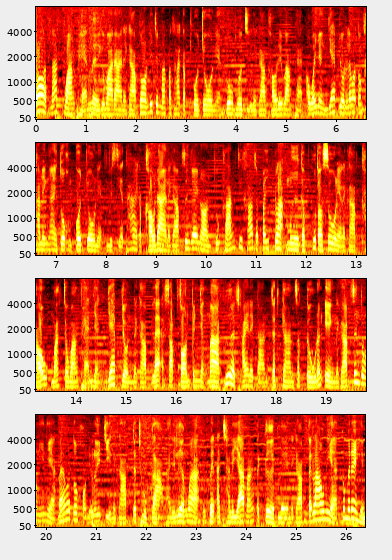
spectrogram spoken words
ยอดนักวางแผนเลยก็ว่าได้นะครับก่อนที่จะมาปะทะกับโกโจเนี่ยตัวของโทจินะครับเขาได้วางแผนเอาไว้อย่างแยบยลแล้วว่าต้องทำยังไงตัวของโกโจเนี่ยถึงจะเสียท่ากับเขาได้นะครับซึ่งแน่นอนทุกครั้งที่เขาจะไปประมือกับคู่ต่อสู้เนี่ยนะครับเขามักจะวางแผนอย่างแยบยลนะครับและซับซ้อนเป็นอย่างมากเพื่อใช้ในการจัดการศัตรูนั่นเองนะครับซึ่งตรงนี้เนี่ยแม้ว่าตัวของโยโรอิจินะครับจะถูกกล่าวภายในเรื่องว่าเป็นอัจฉริยะมั้งแต่เกิดเลยนะครับแต่เราเนี่ยก็ไม่ได้เห็น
